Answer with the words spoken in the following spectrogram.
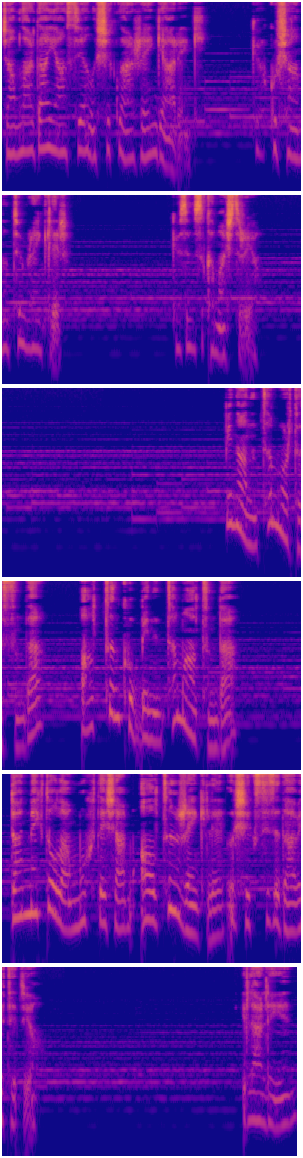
Camlardan yansıyan ışıklar rengarenk, gökkuşağının tüm renkleri gözünüzü kamaştırıyor. Binanın tam ortasında, altın kubbenin tam altında dönmekte olan muhteşem altın renkli ışık sizi davet ediyor. İlerleyin.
